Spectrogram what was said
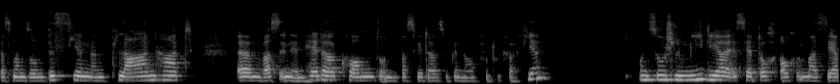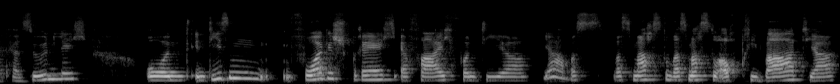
dass man so ein bisschen einen Plan hat, ähm, was in den Header kommt und was wir da so genau fotografieren. Und Social Media ist ja doch auch immer sehr persönlich. Und in diesem Vorgespräch erfahre ich von dir, ja, was, was machst du, was machst du auch privat, ja,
